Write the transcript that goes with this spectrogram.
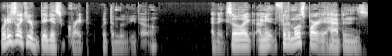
what is like your biggest gripe with the movie though? I think so. Like, I mean, for the most part, it happens.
